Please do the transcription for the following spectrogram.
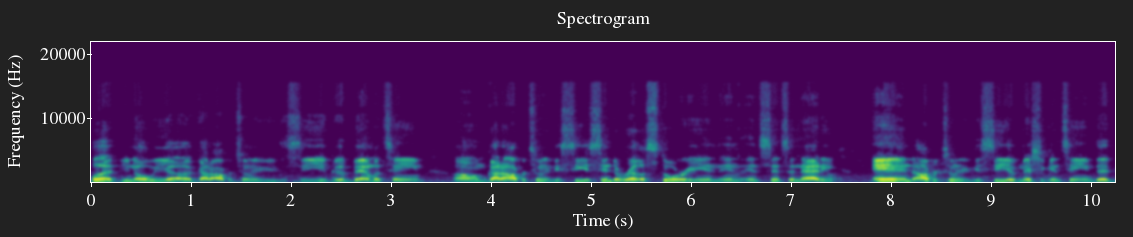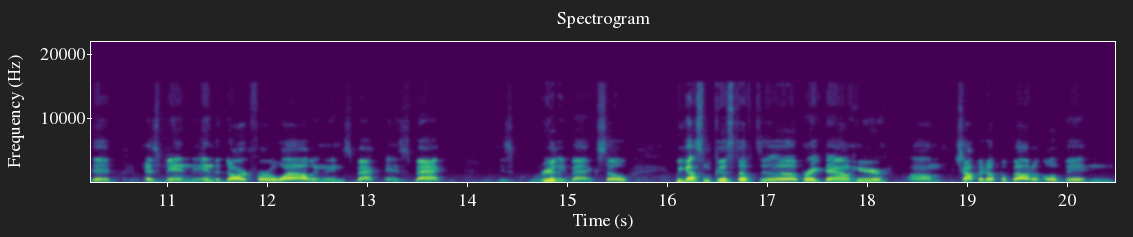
but, you know, we uh, got an opportunity to see a good Bama team. Um, got an opportunity to see a Cinderella story in, in, in Cincinnati and opportunity to see a Michigan team that that has been in the dark for a while and, and it's back and it's back is really back. So we got some good stuff to uh, break down here, um, chop it up about a little bit, and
